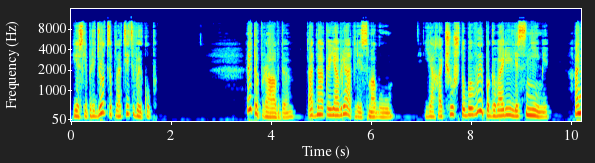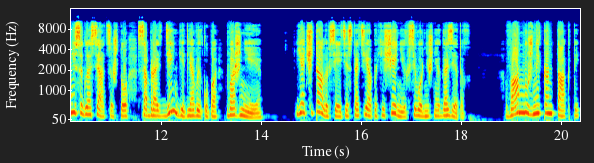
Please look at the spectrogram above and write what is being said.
если придется платить выкуп. Это правда. Однако я вряд ли смогу. Я хочу, чтобы вы поговорили с ними. Они согласятся, что собрать деньги для выкупа важнее. Я читала все эти статьи о похищениях в сегодняшних газетах. Вам нужны контакты,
